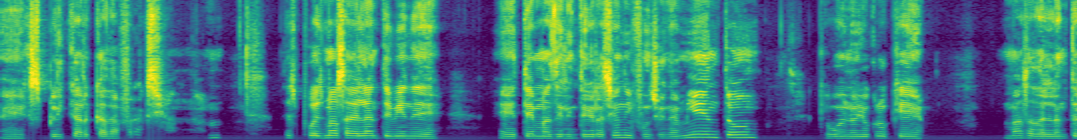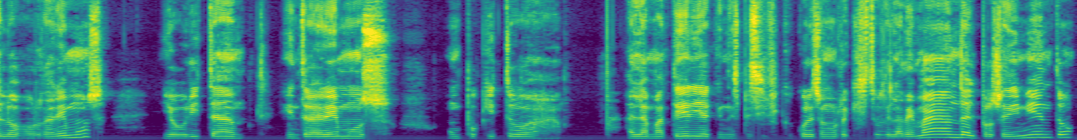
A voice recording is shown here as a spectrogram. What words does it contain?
eh, explicar cada fracción. Después más adelante viene eh, temas de la integración y funcionamiento, que bueno, yo creo que más adelante lo abordaremos y ahorita entraremos un poquito a, la materia que en específico cuáles son los requisitos de la demanda, el procedimiento,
